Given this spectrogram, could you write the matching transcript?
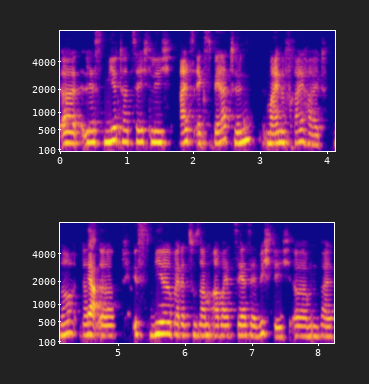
äh, lässt mir tatsächlich als Expertin meine Freiheit. Ne? Das ja. äh, ist mir bei der Zusammenarbeit sehr, sehr wichtig, ähm, weil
